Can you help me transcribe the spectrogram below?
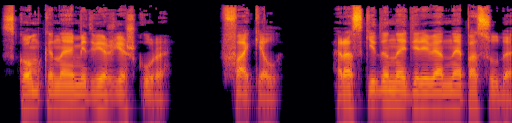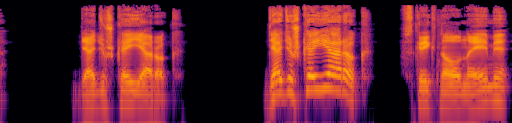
Скомканная медвежья шкура, факел, раскиданная деревянная посуда, дядюшка Ярок. «Дядюшка Ярок!» — вскрикнула Наэми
